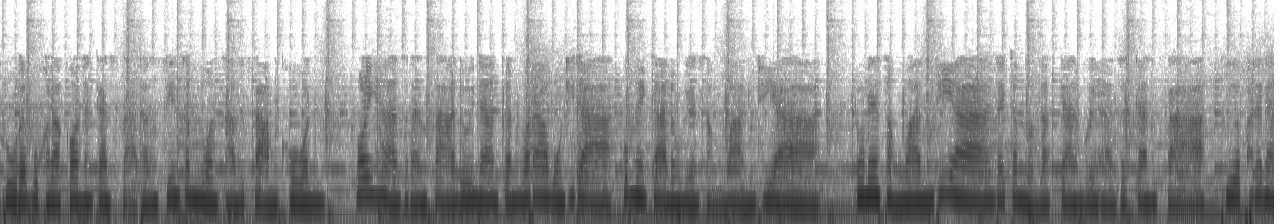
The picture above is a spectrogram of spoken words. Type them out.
ครูและบุคลากรทางการศึกษาทั้งสิ้นจำนวน 33 คน บริหารสถานศึกษาโดยนางกันวราวงศ์ธิดา ผู้อำนวยการโรงเรียนสังวาลวิทยาโรงเรียนสังวาลวิทยาได้กำหนดหลักการบริหารจัดการศึกษา เพื่อพัฒนา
